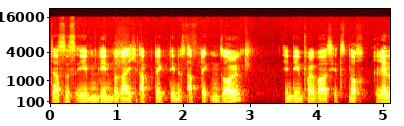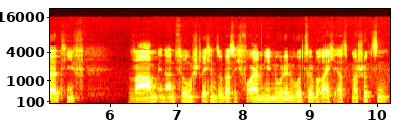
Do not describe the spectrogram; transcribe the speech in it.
dass es eben den Bereich abdeckt, den es abdecken soll. In dem Fall war es jetzt noch relativ warm in Anführungsstrichen, sodass ich vor allem hier nur den Wurzelbereich erstmal schützen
